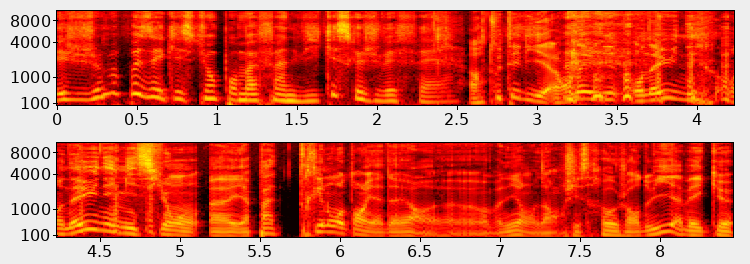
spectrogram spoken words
et je me pose des questions pour ma fin de vie. Qu'est-ce que je vais faire? Alors tout est lié. Alors on a une, on a une, on a une émission euh, il n'y a pas très longtemps. Il y a d'ailleurs, euh, on va dire, on a enregistré aujourd'hui avec euh,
